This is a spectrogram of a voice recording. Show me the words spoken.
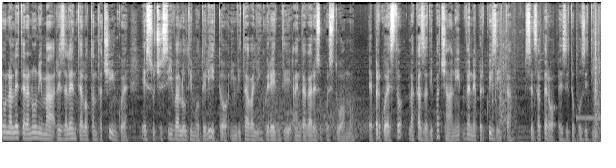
una lettera anonima risalente all'85 e successiva all'ultimo delitto invitava gli inquirenti a indagare su quest'uomo e per questo la casa di Pacciani venne perquisita, senza però esito positivo.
